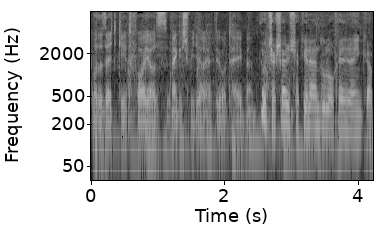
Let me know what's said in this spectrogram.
az az egy-két faj, az meg is figyelhető ott helyben. Jó, csak sajnos a kirándulók egyre inkább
